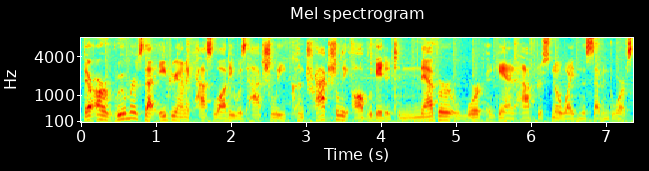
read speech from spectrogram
there are rumors that Adriana Caselotti was actually contractually obligated to never work again after Snow White and the Seven Dwarfs.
